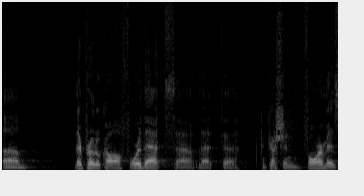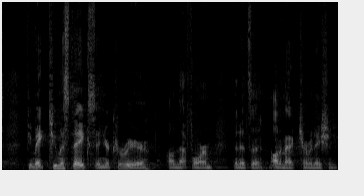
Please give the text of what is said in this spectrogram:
Um, their protocol for that, uh, that uh, concussion form is if you make two mistakes in your career on that form, then it's an automatic termination.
